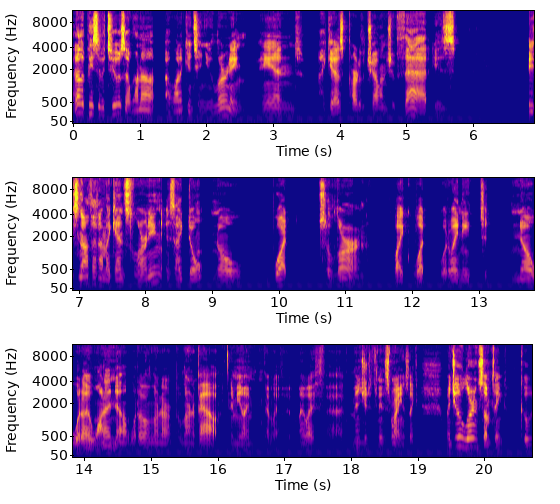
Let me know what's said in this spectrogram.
Another piece of it too is I wanna I wanna continue learning, and I guess part of the challenge of that is it's not that I'm against learning, is I don't know what to learn. Like what what do I need to know? What do I want to know? What do I learn learn about? I mean, my, my wife uh, mentioned it to me this morning. It's like, why don't you learn something? Go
